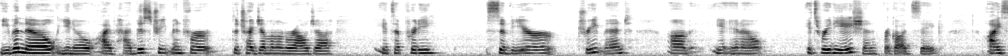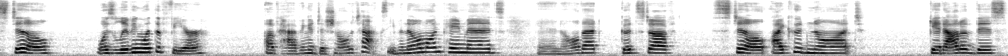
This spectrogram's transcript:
even though, you know, I've had this treatment for the trigeminal neuralgia, it's a pretty severe treatment. Um, you, you know, it's radiation, for God's sake. I still was living with the fear of having additional attacks. Even though I'm on pain meds and all that good stuff, still, I could not get out of this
